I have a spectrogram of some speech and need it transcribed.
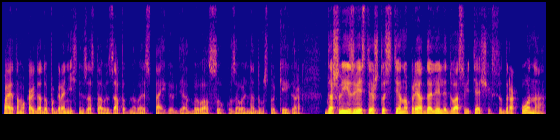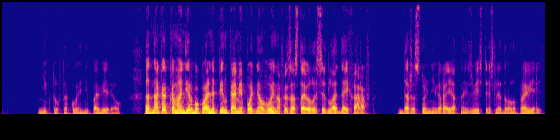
Поэтому, когда до пограничной заставы западного Эстайга, где отбывал ссылку за вольнодумство Кейгар, дошли известия, что стену преодолели два светящихся дракона, никто в такое не поверил. Однако командир буквально пинками поднял воинов и заставил оседлать дайхаров. Даже столь невероятное известие следовало проверить.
